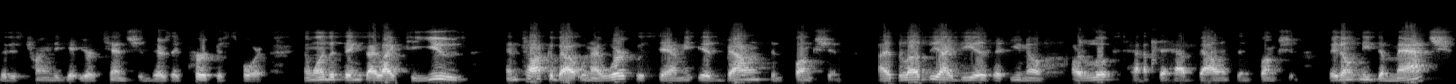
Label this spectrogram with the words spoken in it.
that is trying to get your attention. There's a purpose for it. And one of the things I like to use and talk about when I work with Sammy is balance and function. I love the idea that, you know, our looks have to have balance and function. They don't need to match,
